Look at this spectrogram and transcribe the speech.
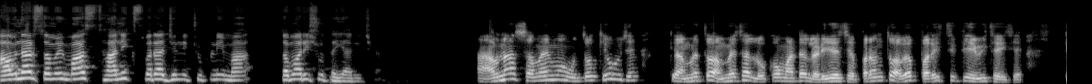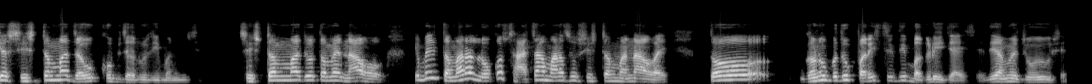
આવનાર સમયમાં સ્થાનિક સ્વરાજ્યની ચૂંટણીમાં તમારી શું તૈયારી છે? આવનાર સમયમાં હું તો કેવું છે કે અમે તો હંમેશા લોકો માટે લડીએ છીએ, પરંતુ હવે પરિસ્થિતિ એવી થઈ છે કે સિસ્ટમમાં જવું ખૂબ જરૂરી બન્યું છે. સિસ્ટમમાં જો તમે ના હો કે ભાઈ, તમારા લોકો સાચા માણસો સિસ્ટમમાં ના હોય તો ઘણું બધું પરિસ્થિતિ બગડી જાય છે, જે અમે જોયું છે.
